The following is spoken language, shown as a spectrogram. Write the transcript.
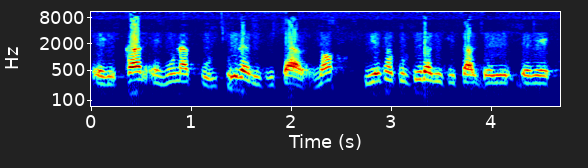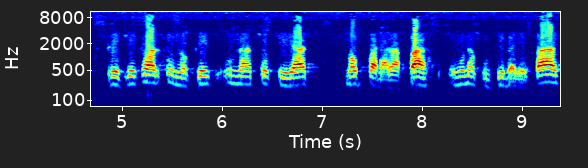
educar en una cultura digital, ¿no? Y esa cultura digital debe, debe reflejarse en lo que es una sociedad, ¿no? Para la paz, en una cultura de paz,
